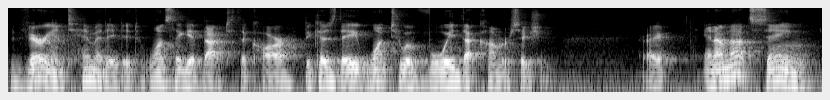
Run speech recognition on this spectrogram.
very intimidated once they get back to the car because they want to avoid that conversation. Right. And I'm not saying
